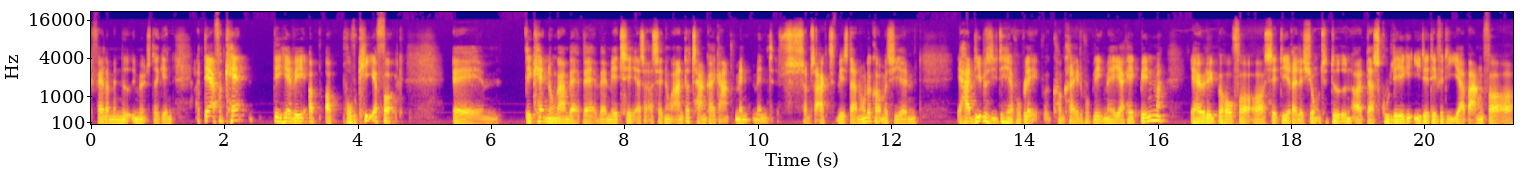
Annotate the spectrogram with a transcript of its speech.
falder man ned i mønstret igen. Og derfor kan det her ved at, at provokere folk, øh, det kan nogle gange være, være, være med til altså, at sætte nogle andre tanker i gang. Men, men som sagt, hvis der er nogen, der kommer og siger, jamen, jeg har lige præcis det her problem, konkrete problem med, at jeg kan ikke binde mig, jeg har jo ikke behov for at sætte det i relation til døden, og at der skulle ligge i det, det er fordi, jeg er bange for at,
